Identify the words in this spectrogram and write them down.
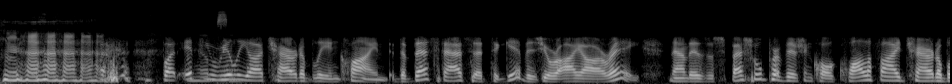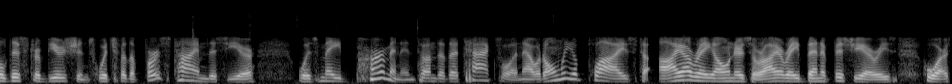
if you hope so. really are charitably inclined, the best asset to give is your IRA. Now, there's a special provision called qualified charitable distributions, which for the first time this year was made permanent under the tax law. Now, it only applies to IRA owners or IRA beneficiaries who are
